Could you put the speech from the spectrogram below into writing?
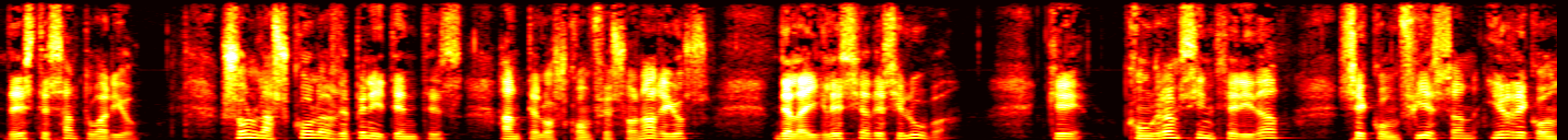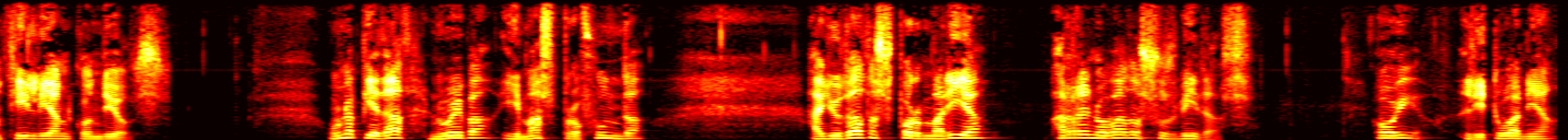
de este santuario son las colas de penitentes ante los confesonarios de la iglesia de Siluba, que con gran sinceridad se confiesan y reconcilian con Dios. Una piedad nueva y más profunda, ayudados por María, ha renovado sus vidas. Hoy Lituania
